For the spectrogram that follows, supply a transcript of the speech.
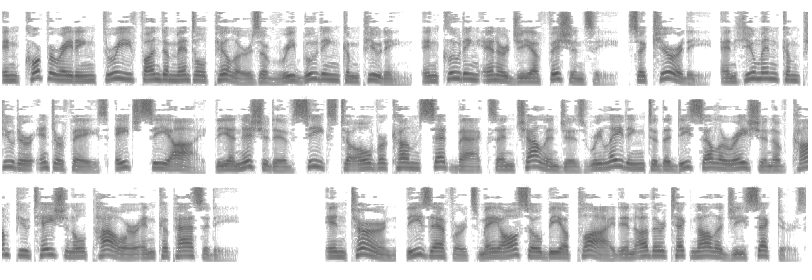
Incorporating three fundamental pillars of rebooting computing, including energy efficiency, security, and human-computer interface (HCI), the initiative seeks to overcome setbacks and challenges relating to the deceleration of computational power and capacity. In turn, these efforts may also be applied in other technology sectors,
